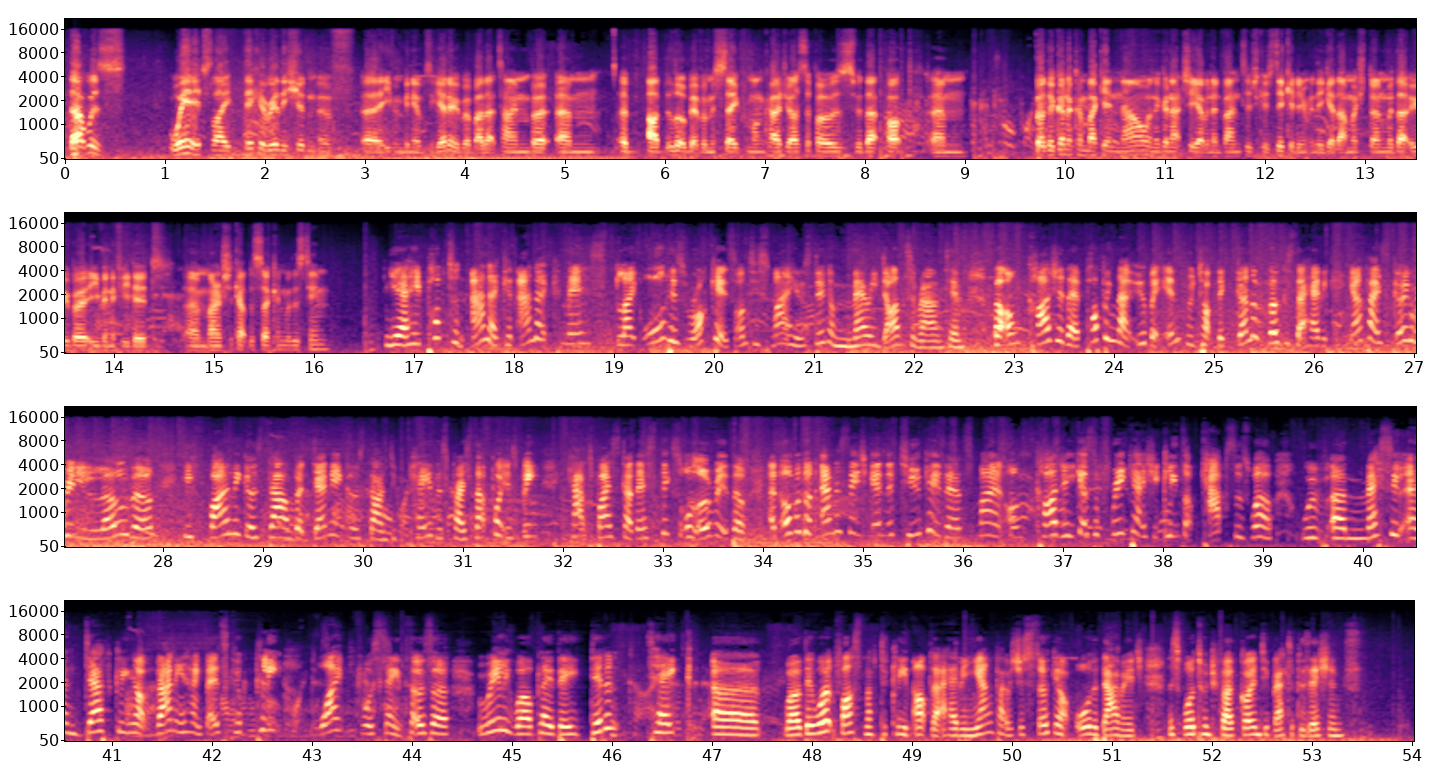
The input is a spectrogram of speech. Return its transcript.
That was weird. Like Dicker really shouldn't have uh, even been able to get Uber by that time, but um, a, a little bit of a mistake from Onkaja, I suppose, with that pop. Um, but they're going to come back in now, and they're going to actually have an advantage because Dicker didn't really get that much done with that Uber, even if he did um, manage to cap the second with his team. Yeah, he popped on Anak, and Anak missed like all his rockets onto Smite. He was doing a merry dance around him. But on Kaja, they're popping that Uber in through top. They're gonna focus that heavy. Yangpai is going really low though. He finally goes down, but Denier goes down to pay this price. That point is being capped by Scout. There's sticks all over it though. And oh my god, MSH getting the 2k there. And Smite on Kaja, he gets a free catch. He cleans up caps as well. With uh, Mesu and Dev cleaning up Vanny and Hank. That is a complete wipe for Saints. That was a really well played. They didn't take uh well they weren't fast enough to clean up that heavy. Yangpai was just soaking up all the damage as 425 got into better positions.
